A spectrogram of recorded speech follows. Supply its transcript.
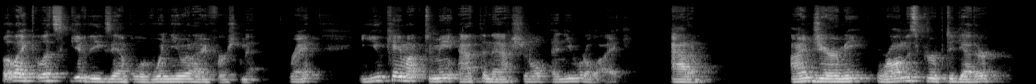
But like let's give the example of when you and I first met, right? You came up to me at the national and you were like, Adam, I'm Jeremy. We're on this group together.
